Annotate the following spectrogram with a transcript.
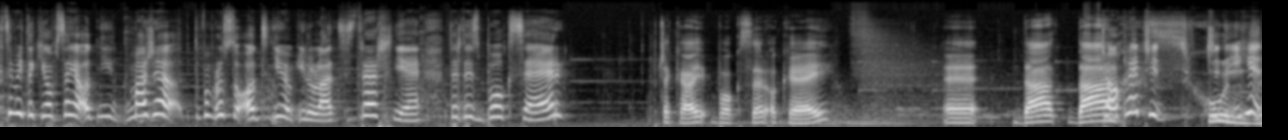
chcę mieć takiego psa, ja od niej marzę to po prostu od nie wiem ilu lat. Strasznie. Też to jest bokser. Czekaj, bokser, okej. E, Da, da... Czoklet, czy, czy, ich je,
